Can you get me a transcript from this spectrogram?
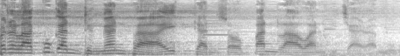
Perlakukan dengan baik dan sopan lawan bicaramu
